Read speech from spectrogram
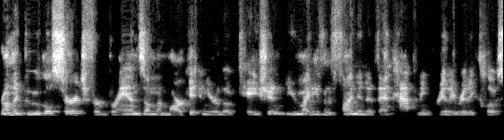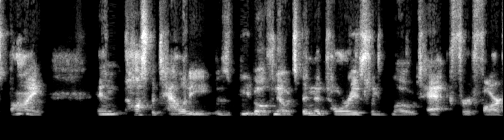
run a Google search for brands on the market in your location, you might even find an event happening really, really close by. And hospitality, as we both know, it's been notoriously low tech for far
